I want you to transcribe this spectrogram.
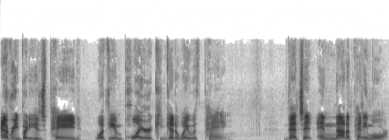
Everybody is paid what the employer can get away with paying. That's it, and not a penny more.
